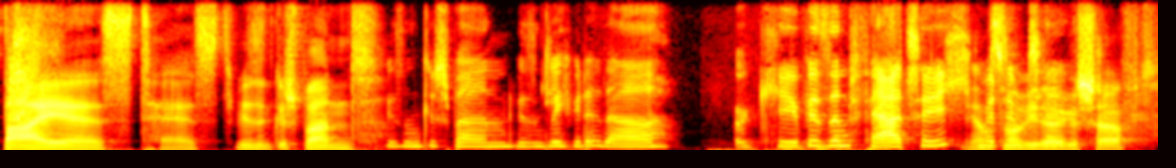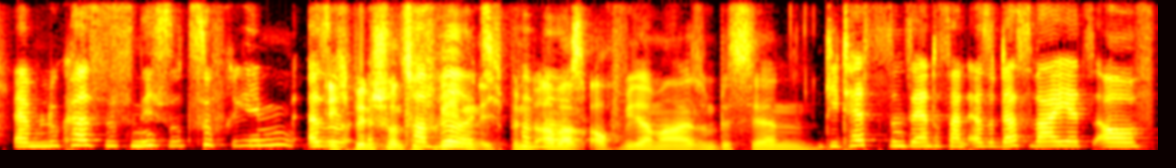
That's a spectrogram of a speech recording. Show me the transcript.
Bias-Test. Wir sind gespannt. Wir sind gespannt. Wir sind gleich wieder da. Okay, wir sind fertig Wir haben es mal wieder Test. geschafft. Ähm, Lukas ist nicht so zufrieden. Also ich bin schon verwirrt, zufrieden. Ich bin verwirrt. aber auch wieder mal so ein bisschen. Die Tests sind sehr interessant. Also das war jetzt auf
